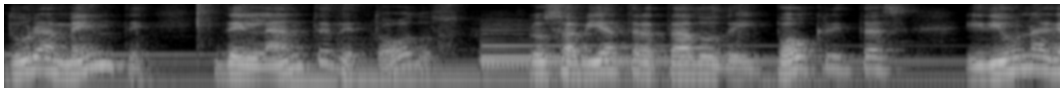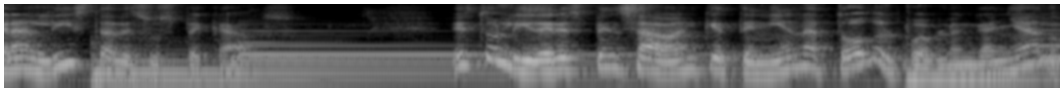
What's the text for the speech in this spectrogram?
duramente, delante de todos. Los había tratado de hipócritas y dio una gran lista de sus pecados. Estos líderes pensaban que tenían a todo el pueblo engañado,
